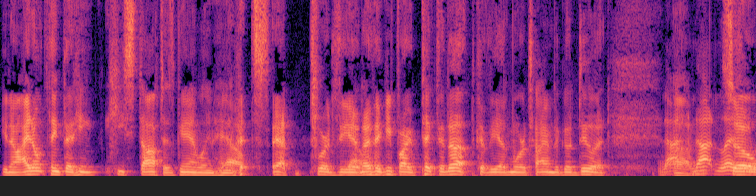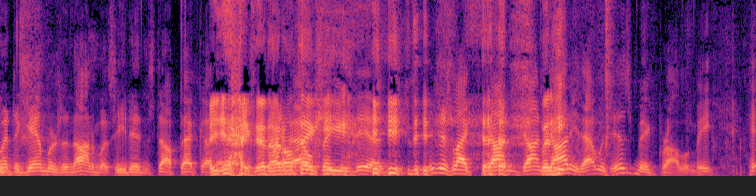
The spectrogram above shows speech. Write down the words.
You know, I don't think that he, he stopped his gambling habits at, towards the end. I think he probably picked it up because he had more time to go do it. Not, Um, not unless so- he went to Gamblers Anonymous. He didn't stop that guy. Yeah, I said, I don't think he- he did. he He, just like John, John But he- Gotti. that was his big problem. He he,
